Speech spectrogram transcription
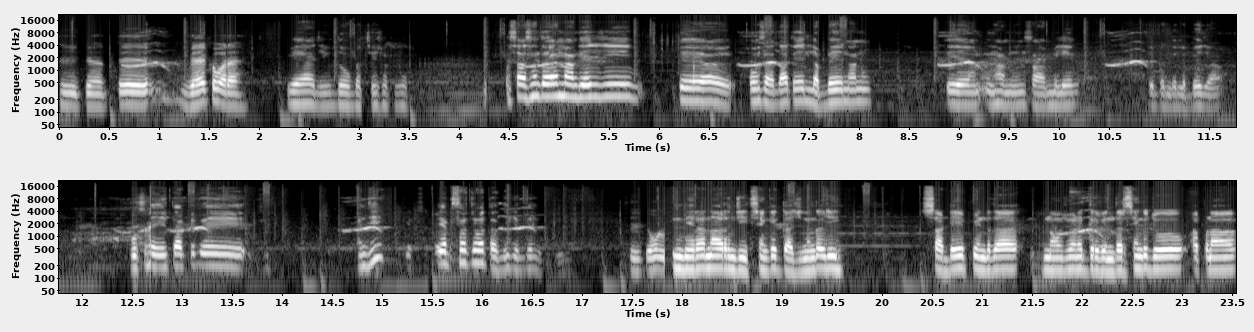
ਠੀਕ ਹੈ ਤੇ ਵਿਆਹ ਕਵਾਰ ਹੈ? ਵਿਆਹ ਜੀ ਦੋ ਬੱਚੇ ਛੋਟੇ ਛੋਟੇ। ਪ੍ਰਸ਼ਾਸਨ ਤੋਂ ਇਹ ਮੰਗਿਆ ਜੀ ਕਿ ਹੋ ਸਕਦਾ ਤੇ ਲੱਭੇ ਇਹਨਾਂ ਨੂੰ ਤੇ ਸਾਨੂੰ ਇਨਸਾਫ ਮਿਲੇ ਤੇ ਬੰਦੇ ਲੱਭੇ ਜਾਣ। ਪੁਲਿਸ ਨੇ ਤੱਕ ਤੇ ਹਾਂਜੀ? 174 ਦੀ ਠੀਕ ਹੈ ਹੁਣ ਮੇਰਾ ਨਾਮ ਰਣਜੀਤ ਸਿੰਘ ਹੈ ਗਾਜੀ ਨੰਗਲ ਜੀ। ਸਾਡੇ ਪਿੰਡ ਦਾ ਨੌਜਵਾਨ ਗੁਰਵਿੰਦਰ ਸਿੰਘ ਜੋ ਆਪਣਾ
